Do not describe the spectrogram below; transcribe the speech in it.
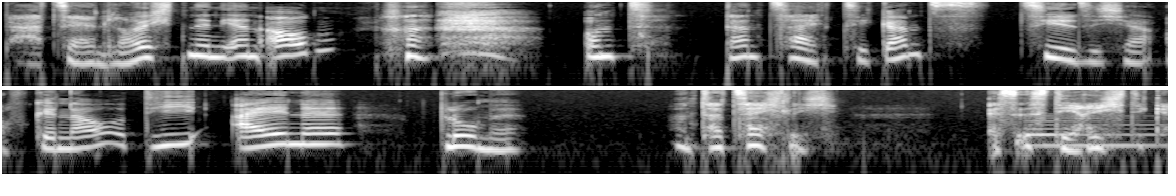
da hat sie ein Leuchten in ihren Augen und dann zeigt sie ganz zielsicher auf genau die eine Blume. Und tatsächlich, es ist die richtige.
